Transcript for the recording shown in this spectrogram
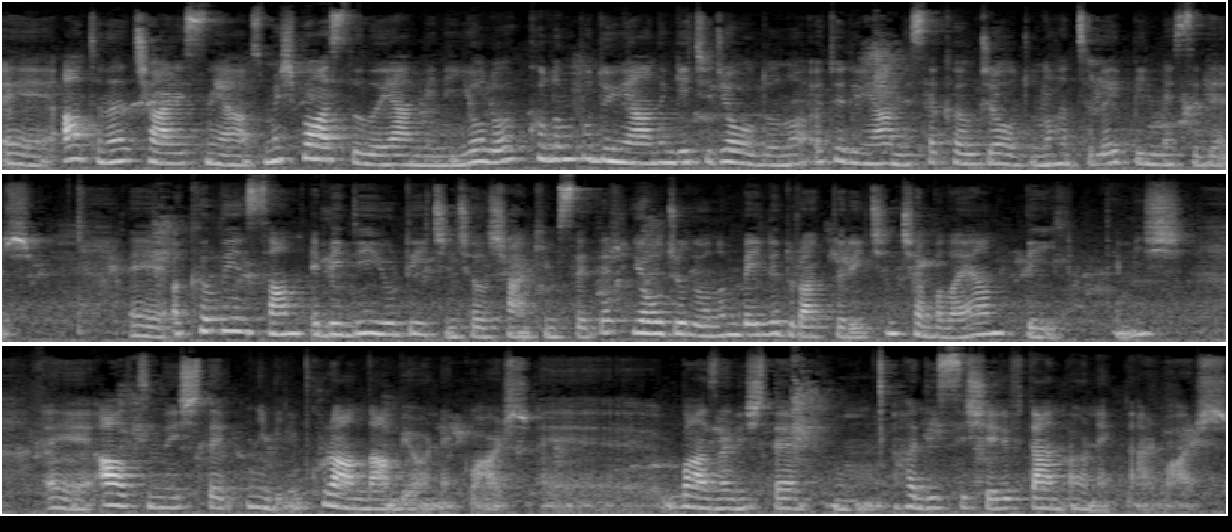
e, altına çaresini yazmış. Bu hastalığı yenmenin yolu kulun bu dünyanın geçici olduğunu, öte dünyanın ise kalıcı olduğunu hatırlayıp bilmesidir. E, akıllı insan ebedi yurdu için çalışan kimsedir. Yolculuğunun belli durakları için çabalayan değil demiş. E, altında işte ne bileyim Kur'an'dan bir örnek var. E, bazen işte hmm, hadisi şeriften örnekler var.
